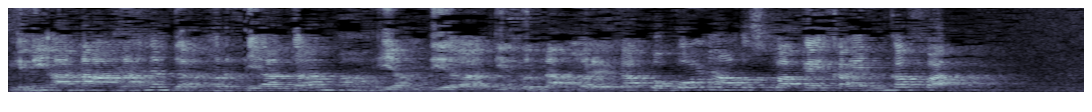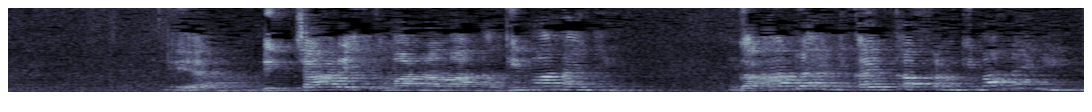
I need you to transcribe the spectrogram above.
Ini anak-anaknya gak ngerti agama Yang dia di benak mereka Pokoknya harus pakai kain kafan. Ya, dicari ke mana-mana. Gimana ini? Gak ada ini kain kafan Gimana ini?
